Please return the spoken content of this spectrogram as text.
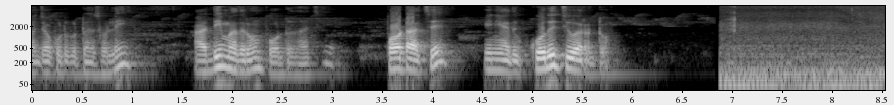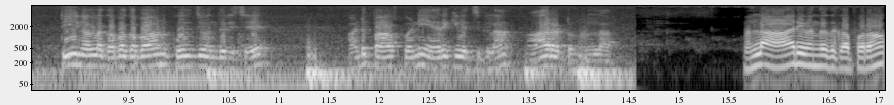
கொஞ்சம் கொடுக்கட்டும்னு சொல்லி அதிமதுரமும் போட்டுக்காச்சு போட்டாச்சு. இனி அது கொதிச்சு வரட்டும். டீ நல்லா கப கபான்னு கொதிச்சு வந்துருச்சு. அடுப்பு ஆஃப் பண்ணி இறக்கி வச்சுக்கலாம். ஆறட்டும் நல்லா. நல்லா ஆறி வந்ததுக்கப்புறம்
